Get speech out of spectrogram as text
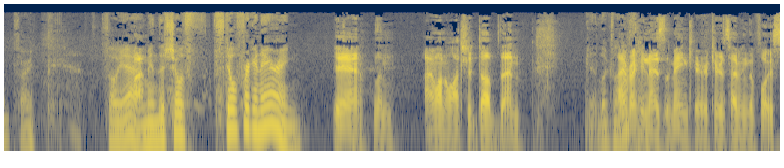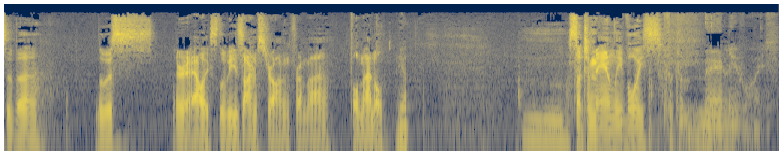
Oops, sorry. So yeah, I mean this show's f- still freaking airing. Yeah, then I want to watch it dubbed. Then It looks I recognize the main character as having the voice of uh, Louis or Alex Louise Armstrong from uh, Full Metal. Yep. Such a manly voice. Such a manly voice.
